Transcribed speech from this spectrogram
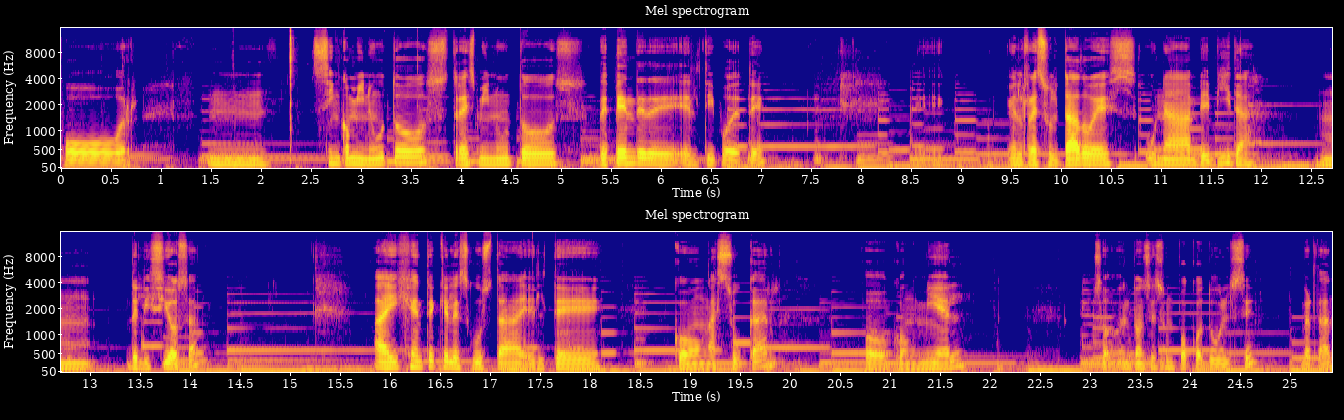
por 5 mm, minutos, 3 minutos, depende del tipo de té. Eh, el resultado es una bebida mm, deliciosa. Hay gente que les gusta el té con azúcar o con miel, entonces un poco dulce, ¿verdad?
